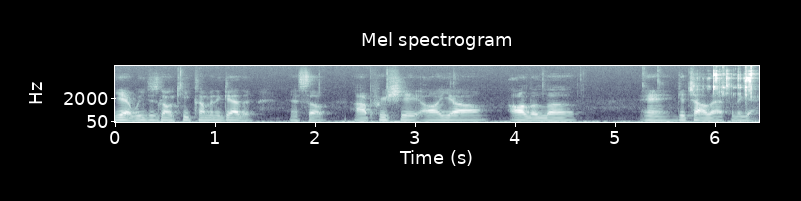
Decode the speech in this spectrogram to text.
yeah, we just gonna keep coming together. And so I appreciate all y'all, all the love, and get y'all laughing in the game.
